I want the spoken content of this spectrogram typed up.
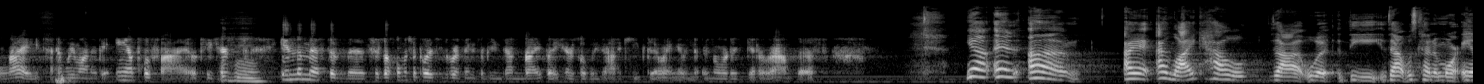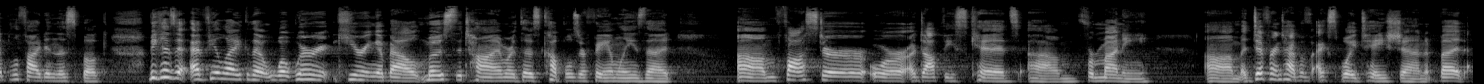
right, and we wanted to amplify. Okay, here's mm-hmm. in the midst of this, there's a whole bunch of places where things are being done right, but here's what we got to keep doing in, in order to get around this. Yeah, and um, I I like how that what the that was kind of more amplified in this book because I feel like that what we're hearing about most of the time are those couples or families that um, foster or adopt these kids um, for money, um, a different type of exploitation, but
